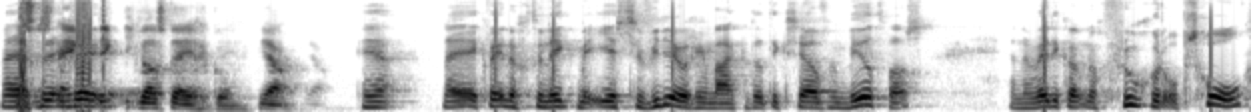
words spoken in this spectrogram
Nee, dat is een ding die ik wel eens tegenkom. Ja. ja. Nee, ik weet nog toen ik mijn eerste video ging maken, dat ik zelf in beeld was. En dan weet ik ook nog vroeger op school.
